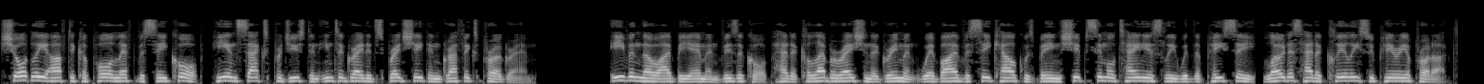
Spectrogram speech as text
Shortly after Kapor left VisiCorp, he and Sachs produced an integrated spreadsheet and graphics program. Even though IBM and VisiCorp had a collaboration agreement whereby VisiCalc was being shipped simultaneously with the PC, Lotus had a clearly superior product.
